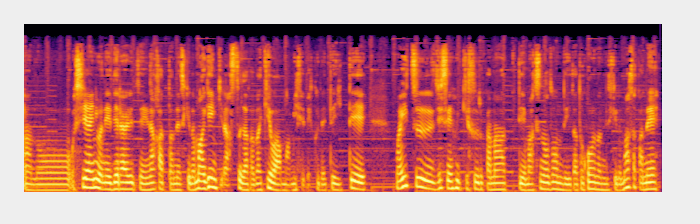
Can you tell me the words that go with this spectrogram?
あの、試合にはね、出られていなかったんですけど、まあ元気な姿だけはま見せてくれていて、まあ、いつ実戦復帰するかなって待ち望んでいたところなんですけど、まさかね、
